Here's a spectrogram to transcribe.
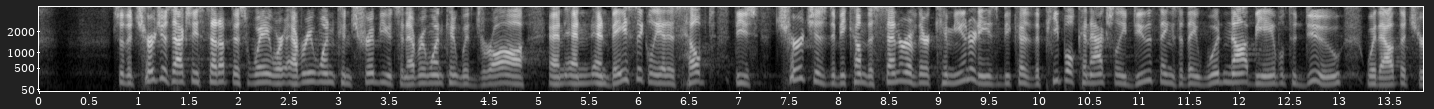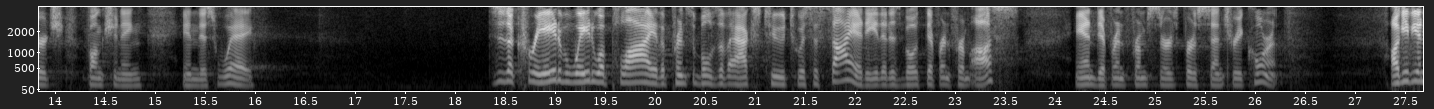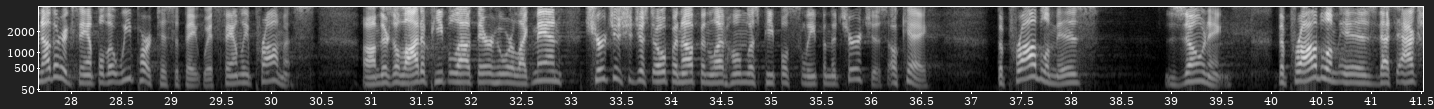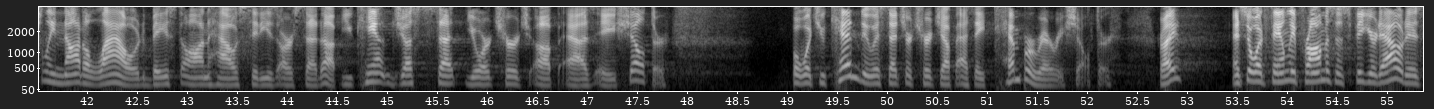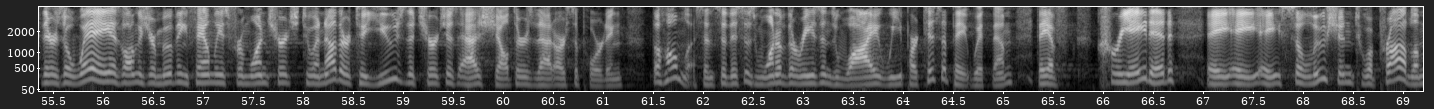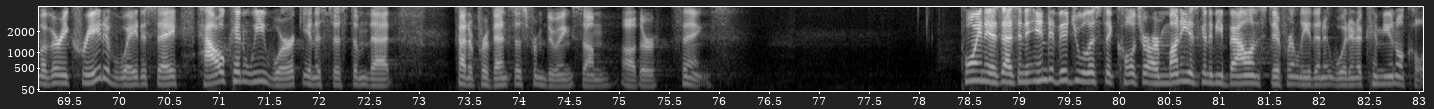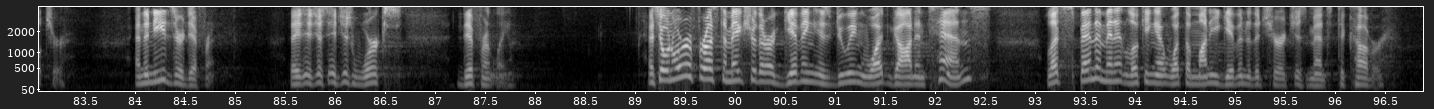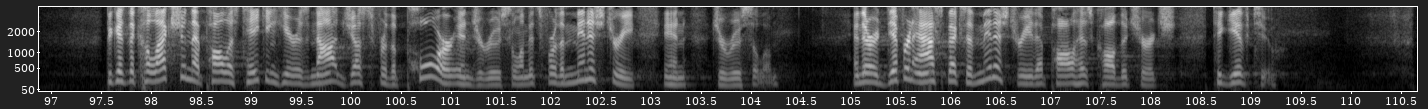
So the church is actually set up this way where everyone contributes and everyone can withdraw. And, and, and basically, it has helped these churches to become the center of their communities because the people can actually do things that they would not be able to do without the church functioning in this way. This is a creative way to apply the principles of Acts 2 to a society that is both different from us and different from first century Corinth. I'll give you another example that we participate with Family Promise. Um, there's a lot of people out there who are like, man, churches should just open up and let homeless people sleep in the churches. Okay. The problem is zoning. The problem is that's actually not allowed based on how cities are set up. You can't just set your church up as a shelter. But what you can do is set your church up as a temporary shelter, right? And so, what Family Promise has figured out is there's a way, as long as you're moving families from one church to another, to use the churches as shelters that are supporting the homeless. And so, this is one of the reasons why we participate with them. They have created a, a, a solution to a problem, a very creative way to say, how can we work in a system that kind of prevents us from doing some other things? Point is, as an individualistic culture, our money is going to be balanced differently than it would in a communal culture. And the needs are different. It just, it just works differently. And so, in order for us to make sure that our giving is doing what God intends, let's spend a minute looking at what the money given to the church is meant to cover. Because the collection that Paul is taking here is not just for the poor in Jerusalem, it's for the ministry in Jerusalem. And there are different aspects of ministry that Paul has called the church to give to.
